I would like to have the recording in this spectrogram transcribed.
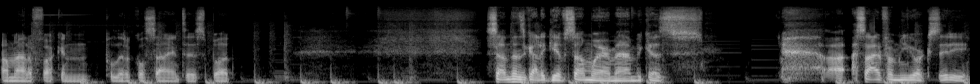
I'm not a fucking political scientist, but something's got to give somewhere, man. Because uh, aside from New York City,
